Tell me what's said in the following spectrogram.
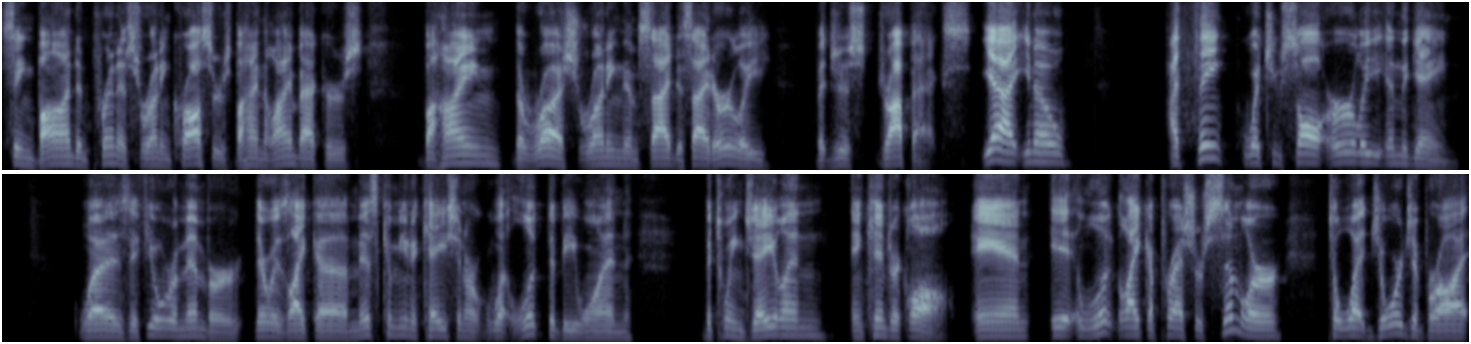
seeing Bond and Prentice running crossers behind the linebackers, behind the rush, running them side to side early, but just dropbacks. Yeah, you know, I think what you saw early in the game was, if you'll remember, there was like a miscommunication or what looked to be one between Jalen and Kendrick Law. And it looked like a pressure similar to what Georgia brought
